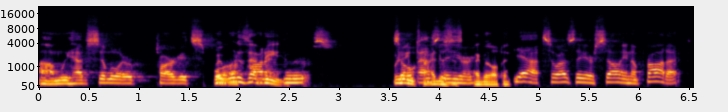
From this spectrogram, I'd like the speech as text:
Um, we have similar targets for Wait, what does that mean? groups. What so as they are, yeah, so as they are selling a product,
